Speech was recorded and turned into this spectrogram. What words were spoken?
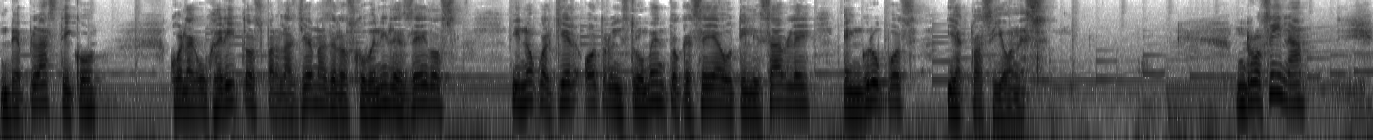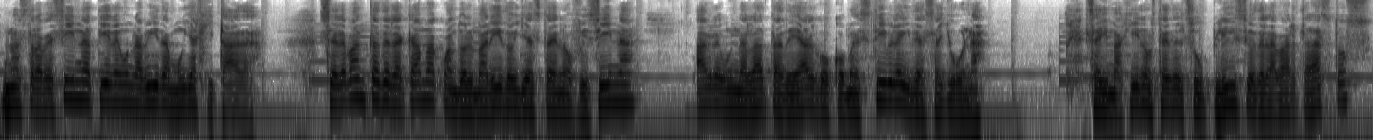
de plástico con agujeritos para las yemas de los juveniles dedos y no cualquier otro instrumento que sea utilizable en grupos y actuaciones. Rosina, nuestra vecina, tiene una vida muy agitada. Se levanta de la cama cuando el marido ya está en la oficina, abre una lata de algo comestible y desayuna. ¿Se imagina usted el suplicio de lavar trastos?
